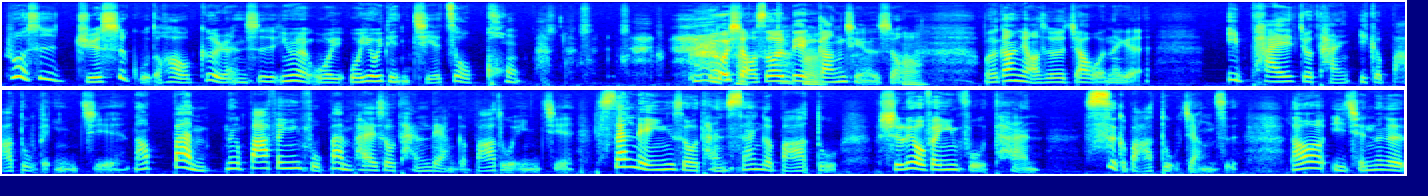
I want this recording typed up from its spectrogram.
如果是爵士鼓的话，我个人是因为我我有一点节奏控，因为我小时候练钢琴的时候，我的钢琴老师就教我那个一拍就弹一个八度的音阶，然后半那个八分音符半拍的时候弹两个八度的音阶，三连音的时候弹三个八度，十六分音符弹四个八度这样子。然后以前那个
